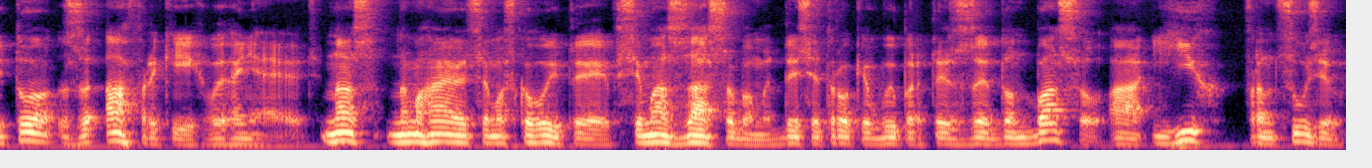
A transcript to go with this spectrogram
І то з Африки їх виганяють. Нас намагаються московити всіма засобами 10 років виперти з Донбасу, а їх, французів,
